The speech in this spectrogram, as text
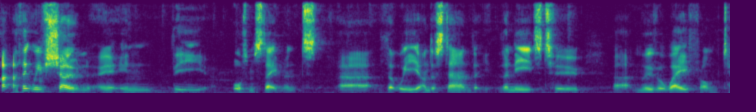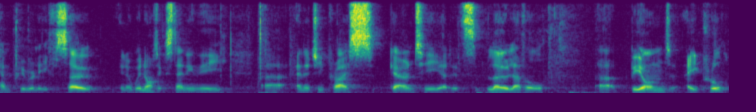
I, I think we've shown in the autumn statement uh, that we understand that the need to uh, move away from temporary relief. So you know, we're not extending the uh, energy price guarantee at its low level uh, beyond April,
